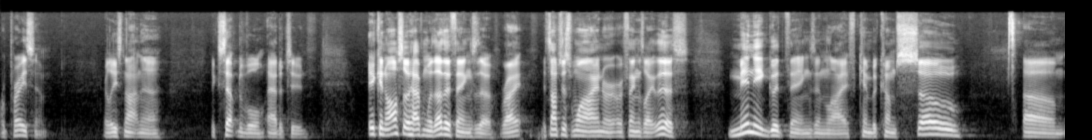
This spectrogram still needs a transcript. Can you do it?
or praise him, or at least not in an acceptable attitude. It can also happen with other things, though, right? It's not just wine or, or things like this. Many good things in life can become so, um,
